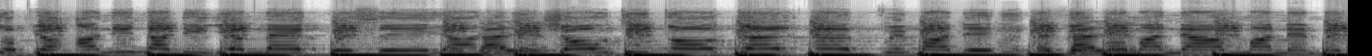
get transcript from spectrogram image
Reach up your hand the air, make we say and Shout it out, tell everybody Every woman and man and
